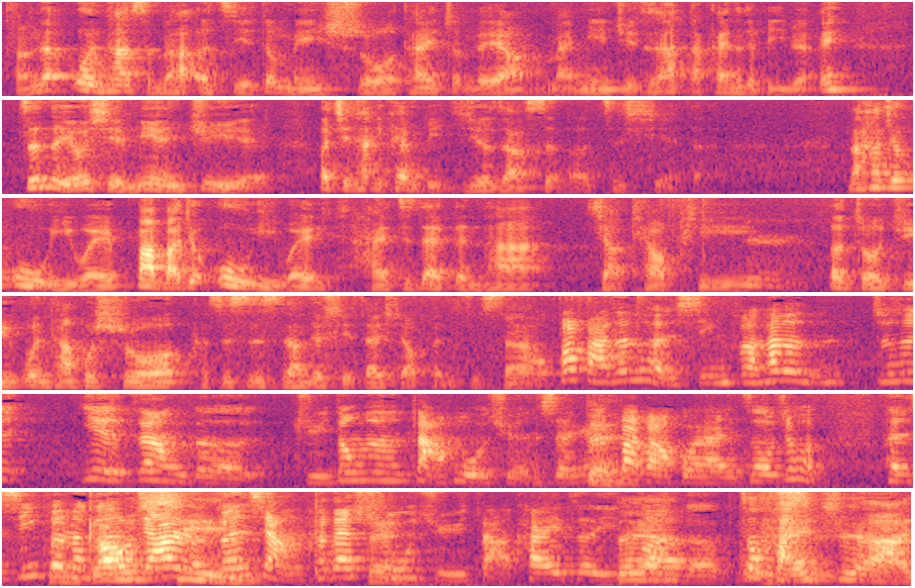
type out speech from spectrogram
反正问他什么，他儿子也都没说，他也准备要买面具。只是他打开那个笔记本，哎，真的有写面具耶，而且他一看笔记就知道是儿子写的。那他就误以为爸爸就误以为孩子在跟他小调皮、恶作剧，问他不说，可是事实上就写在小本子上。我爸爸真的很兴奋，他的就是叶藏的举动真的大获全胜，因对为爸爸回来之后就很很兴奋的跟家人分享他在书局打开这一段的啊，这孩子啊，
